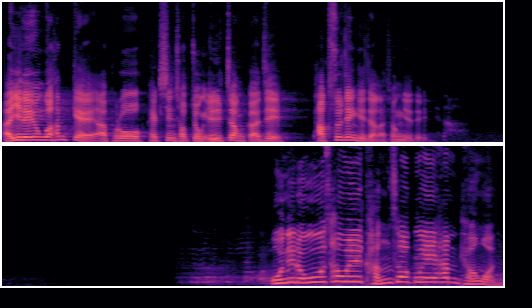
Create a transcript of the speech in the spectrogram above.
아, 이 내용과 함께 앞으로 백신 접종 일정까지 박수진 기자가 정리해드립니다. 오늘 오후 서울 강서구의 한 병원.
